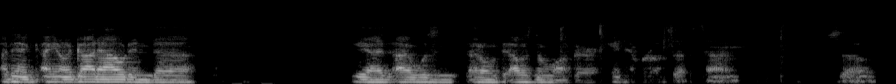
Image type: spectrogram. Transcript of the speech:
I think I, you know, I got out and uh, yeah, I, I wasn't. I don't. I was no longer in Emarosa at the time. So.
